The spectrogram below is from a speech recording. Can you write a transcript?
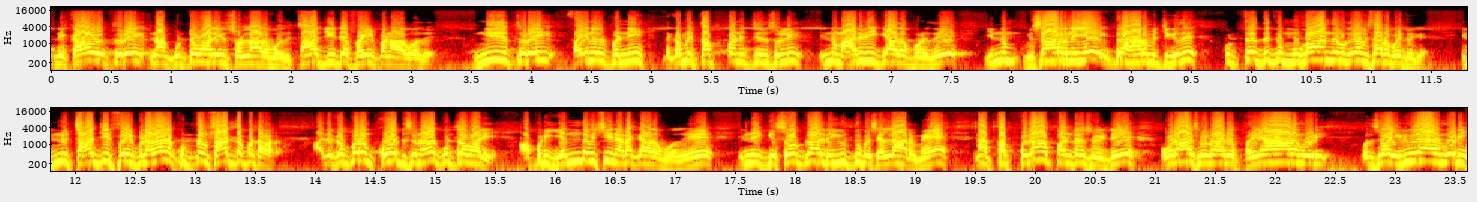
இன்னைக்கு காவல்துறை நான் குற்றவாளின்னு சொல்லாத போது சார்ஜ் ஃபைல் பண்ணாத போது நீதித்துறை ஃபைனல் பண்ணி இந்த கம்பெனி தப்பு பண்ணுச்சுன்னு சொல்லி இன்னும் அறிவிக்காத பொழுது இன்னும் விசாரணையே இப்படி ஆரம்பிச்சுக்குது. குற்றத்துக்கு முகாந்திரமுக்கு தான் விசாரணை போயிட்டு இருக்கு இன்னும் சார்ஜ் ஷீட் ஃபைல் பண்ணாதான் குற்றம் சாட்டப்பட்டவர். அதுக்கப்புறம் கோர்ட் சொன்னாதான் குற்றவாளி. அப்படி எந்த விஷயம் நடக்காத போது இன்னைக்கு சோக்கால்டு யூடியூபர்ஸ் எல்லாருமே நான் தப்பு தான் பண்றேன்னு சொல்லிட்டு ஒரு ஆள் சொல்றாரு பதினாயிரம் கோடி ஒரு சொல்ல இருபதாயிரம் கோடி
